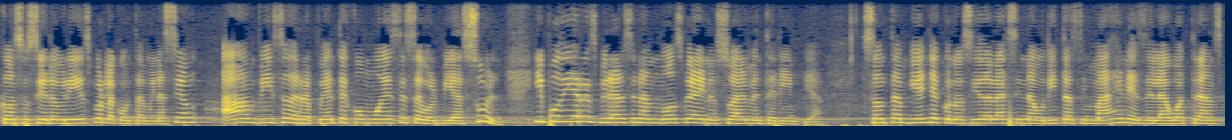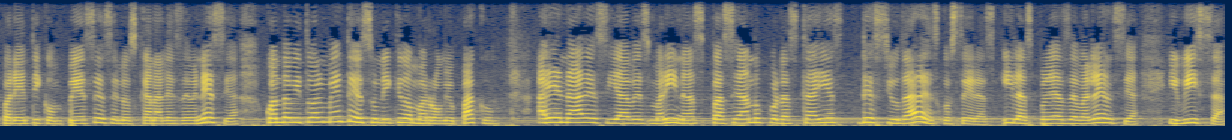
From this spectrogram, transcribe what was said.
con su cielo gris por la contaminación, han visto de repente cómo este se volvía azul y podía respirarse una atmósfera inusualmente limpia. Son también ya conocidas las inauditas imágenes del agua transparente y con peces en los canales de Venecia, cuando habitualmente es un líquido marrón y opaco. Hay enades y aves marinas paseando por las calles de ciudades costeras y las playas de Valencia, Ibiza,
